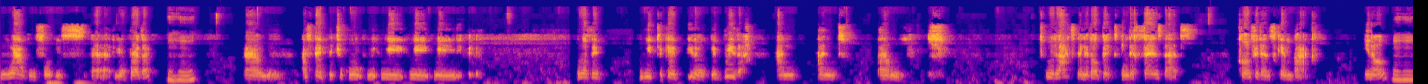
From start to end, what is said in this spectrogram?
Nwabufu is uh, your brother. Mm-hmm. Um, after Bichuku, we, we, we, we was a we took a you know a breather and and um, relaxed a little bit in the sense that confidence came back. You know, mm-hmm.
